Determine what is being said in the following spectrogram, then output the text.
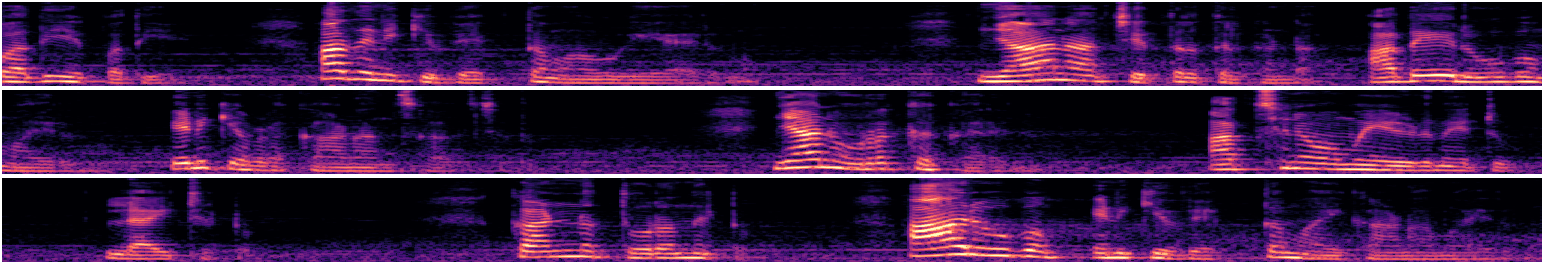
പതിയെ പതിയെ അതെനിക്ക് വ്യക്തമാവുകയായിരുന്നു. ഞാൻ ആ ചിത്രത്തിൽ കണ്ട അതേ രൂപമായിരുന്നു എനിക്കവിടെ കാണാൻ സാധിച്ചത്. ഞാൻ ഉറക്ക കരഞ്ഞു. അച്ഛനും അമ്മയും എഴുന്നേറ്റു. ലൈറ്റിട്ടു. കണ്ണ് തുറന്നിട്ടു. ആ രൂപം എനിക്ക് വ്യക്തമായി കാണാമായിരുന്നു.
